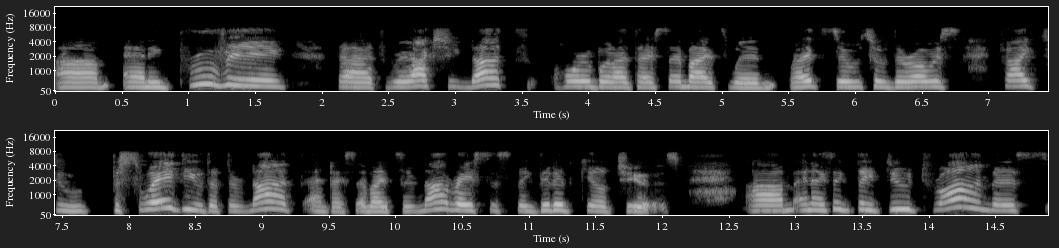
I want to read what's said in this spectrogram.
um, and improving that we're actually not horrible anti-Semites when right. So so they're always trying to persuade you that they're not anti-Semites, they're not racist, they didn't kill Jews, um, and I think they do draw on this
